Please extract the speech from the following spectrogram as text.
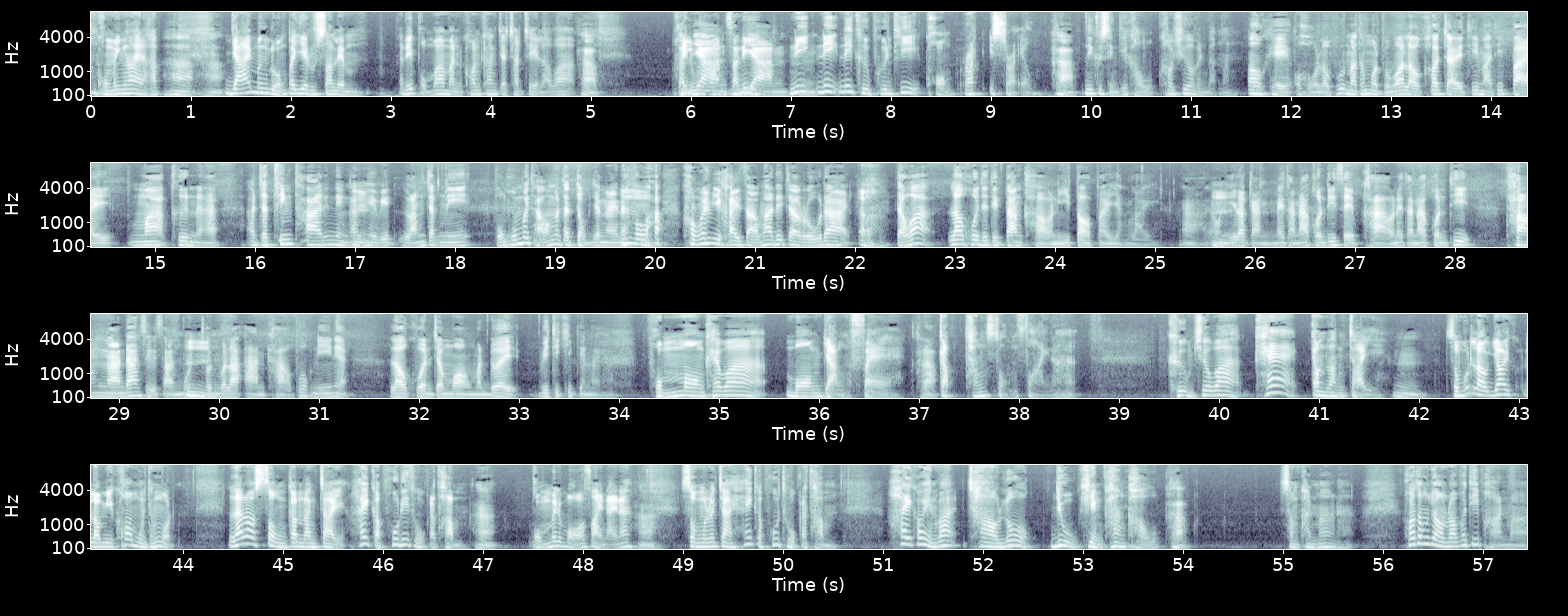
คงไม่ง่ายหรอกครับฮะฮะย้ายเมืองหลวงไปเยรูซาเล็ม อันนี้ผมว่ามันค่อนข้างจะชัดเจนแล้วว่าครับให้รู้สัญญาณว่าสัญญาณนี่อืมนี่นี่คือพื้นที่ของรัฐอิสราเอลครับนี่คือสิ่งที่เขาเขาเชื่อเป็นแบบนั้น โอเค โอ้โห เราพูดมาทั้งหมด ผมว่าเราเข้าใจที่มาที่ไปมากขึ้นนะฮะ อาจจะทิ้งท้ายนิดนึงครับอืมเฮยวิทหลังจากนี้ ผมคงไม่ถามว่ามันจะจบยังไงนะอืมเพราะว่าคงไม่มีใครสามารถที่จะรู้ได้เออแต่ว่าเราควรจะติดตามข่าวนี้ต่อไปอย่างไรอ่าเอาอืมนี้แล้วกันในฐานะคนที่เสพข่าวในฐานะคนที่ ทำงานด้านสื่อสารมวลชนอืมเวลาอ่านข่าวพวกนี้เนี่ย เราควรจะมองมันด้วยวิธีคิดยังไงครับผมมองแค่ว่ามองอย่างแฟร์ครับกับทั้งสองฝ่ายนะฮะคือผมเชื่อว่าแค่กำลังใจอืมสมมุติเราย่อยเรามีข้อมูลทั้งหมด แล้วเราส่งกำลังใจให้กับผู้ที่ถูกกระทำฮะผมไม่ได้บอกว่าฝ่ายไหนนะฮะส่งกำลังใจให้กับผู้ถูกกระทำให้เขาเห็นว่าชาวโลกอยู่เคียงข้างเขาครับสำคัญมากนะฮะเพราะต้องยอมรับว่าที่ผ่านมา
